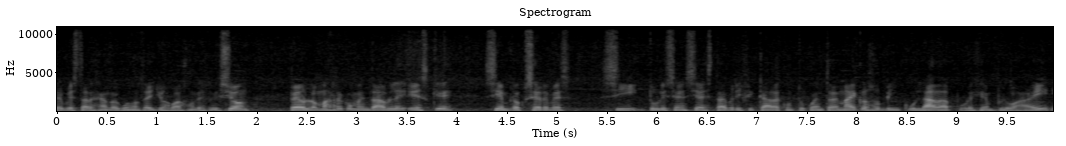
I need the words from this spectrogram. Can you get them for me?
te voy a estar dejando algunos de ellos abajo en descripción. Pero lo más recomendable es que siempre observes si tu licencia está verificada con tu cuenta de Microsoft, vinculada por ejemplo ahí.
